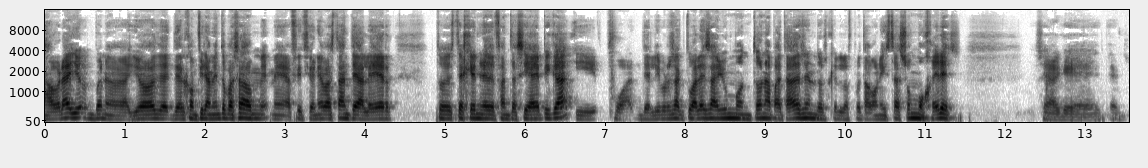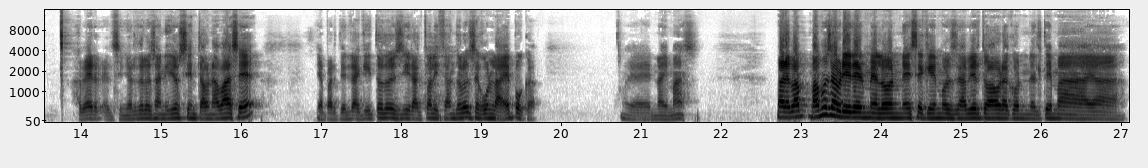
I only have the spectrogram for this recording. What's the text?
ahora yo, bueno, yo de- del confinamiento pasado me, aficioné bastante a leer todo este género de fantasía épica y de libros actuales hay un montón a patadas en los que los protagonistas son mujeres. O sea que, eh, a ver, El Señor de los Anillos sienta una base y a partir de aquí todo es ir actualizándolo según la época. Eh, no hay más. Vale, va- vamos a abrir el melón ese que hemos abierto ahora con el tema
